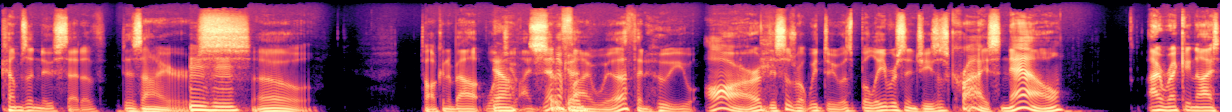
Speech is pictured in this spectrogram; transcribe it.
comes a new set of desires. So, talking about what Mm-hmm. Yeah, you so identify with and who you are, this is what we do as believers in Jesus Christ. Now, I recognize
